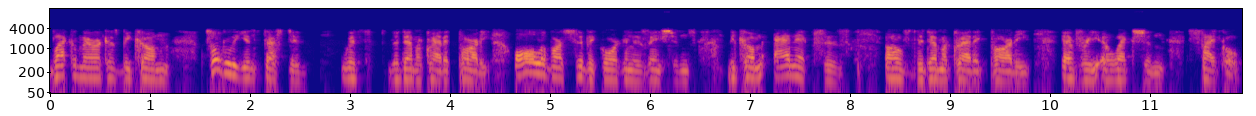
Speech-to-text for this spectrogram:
black America has become totally infested with the Democratic Party. All of our civic organizations become annexes of the Democratic Party every election cycle.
